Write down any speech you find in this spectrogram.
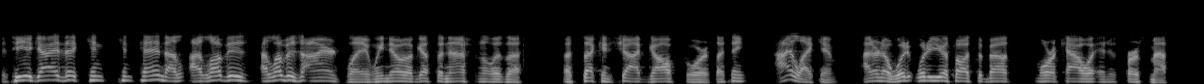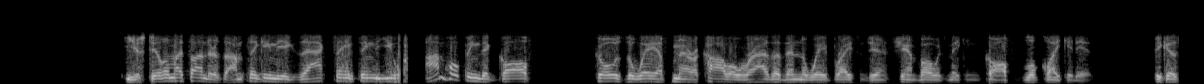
Is he a guy that can contend? I, I love his I love his iron play, and we know Augusta National is a, a second shot golf course. I think I like him. I don't know. What what are your thoughts about Morikawa in his first Masters? You're stealing my thunders. I'm thinking the exact same thing that you are. I'm hoping that golf goes the way of Morikawa rather than the way Bryson DeChambeau is making golf look like it is. Because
